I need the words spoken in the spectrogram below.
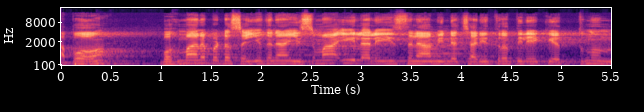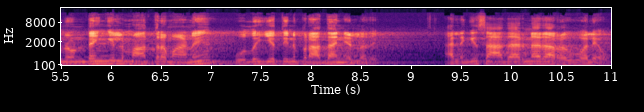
അപ്പോൾ ബഹുമാനപ്പെട്ട സയ്യിദന ഇസ്മായിൽ അലി ഇസ്ലാമിന്റെ ചരിത്രത്തിലേക്ക് എത്തുന്നുണ്ടെങ്കിൽ മാത്രമാണ് ഉദയ്യത്തിന് പ്രാധാന്യമുള്ളത്. അല്ലെങ്കിൽ സാധാരണ ഒരു അറിവ് പോലെ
